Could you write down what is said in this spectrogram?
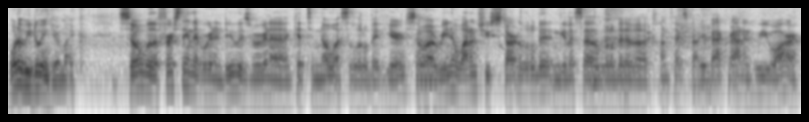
What are we doing here, Mike? So, well, the first thing that we're gonna do is we're gonna get to know us a little bit here. So, uh, Rena, why don't you start a little bit and give us a little bit of a context about your background and who you are?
